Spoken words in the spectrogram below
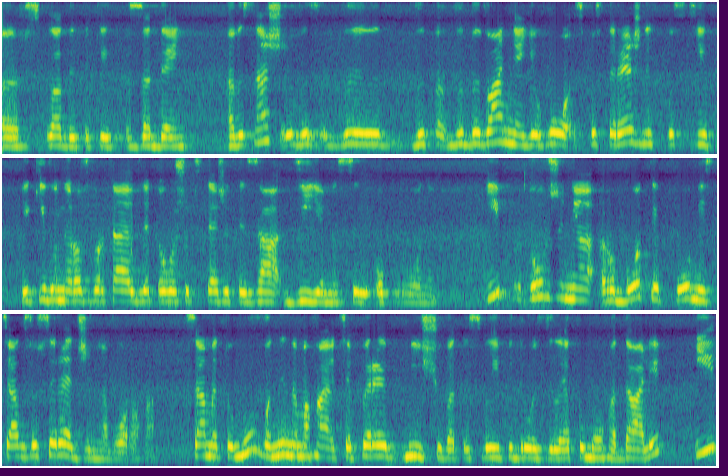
е, склади таких за день. Виснаж ви- ви- ви- вибивання його спостережних постів, які вони розгортають для того, щоб стежити за діями сил оборони і продовження роботи по місцях зосередження ворога. Саме тому вони намагаються переміщувати свої підрозділи якомога далі і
